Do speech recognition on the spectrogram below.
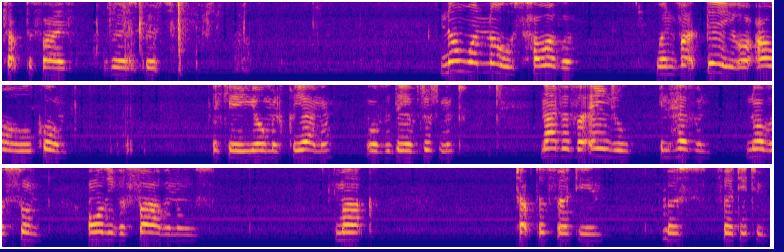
chapter 5, verse 30. No one knows, however, when that day or hour will come, aka Yawm al-Qiyamah, or the day of judgment, neither the angel in heaven nor the Son, only the Father knows. Mark chapter 13, verse 32.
